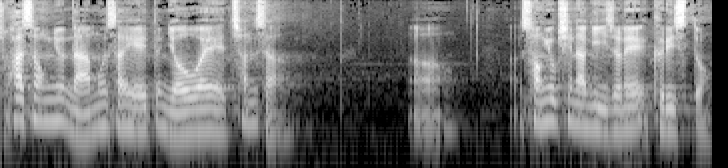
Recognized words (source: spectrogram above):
화석류 나무 사이에 있던 여호와의 천사, 어, 성육신하기 이전의 그리스도,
